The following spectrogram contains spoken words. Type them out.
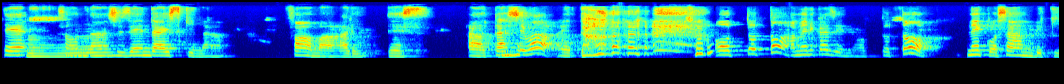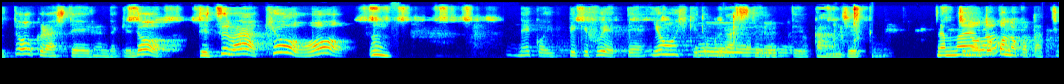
で、うんそんな自然大好きなファーマーありです。あ私は、えっと、夫と、アメリカ人の夫と、猫3匹と暮らしているんだけど、実は今日、うん。猫1匹増えて4匹と暮らしてるっていう感じ。名前男の子たち、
